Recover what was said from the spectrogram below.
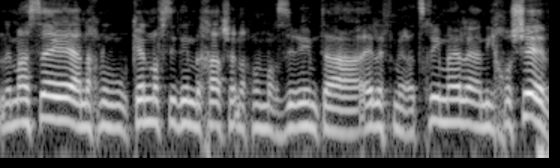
למעשה אנחנו כן מפסידים בכך שאנחנו מחזירים את האלף מרצחים האלה. אני חושב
